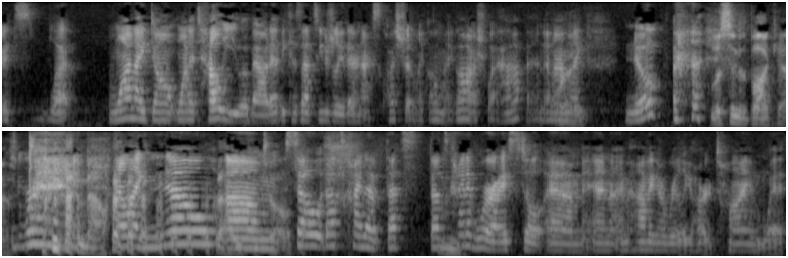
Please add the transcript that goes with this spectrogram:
it's let one i don't want to tell you about it because that's usually their next question like oh my gosh what happened and i'm like nope Listen to the podcast. right now. and i'm like no Now you can um so that's kind of that's that's Mm. kind of where i still am and i'm having a really hard time with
